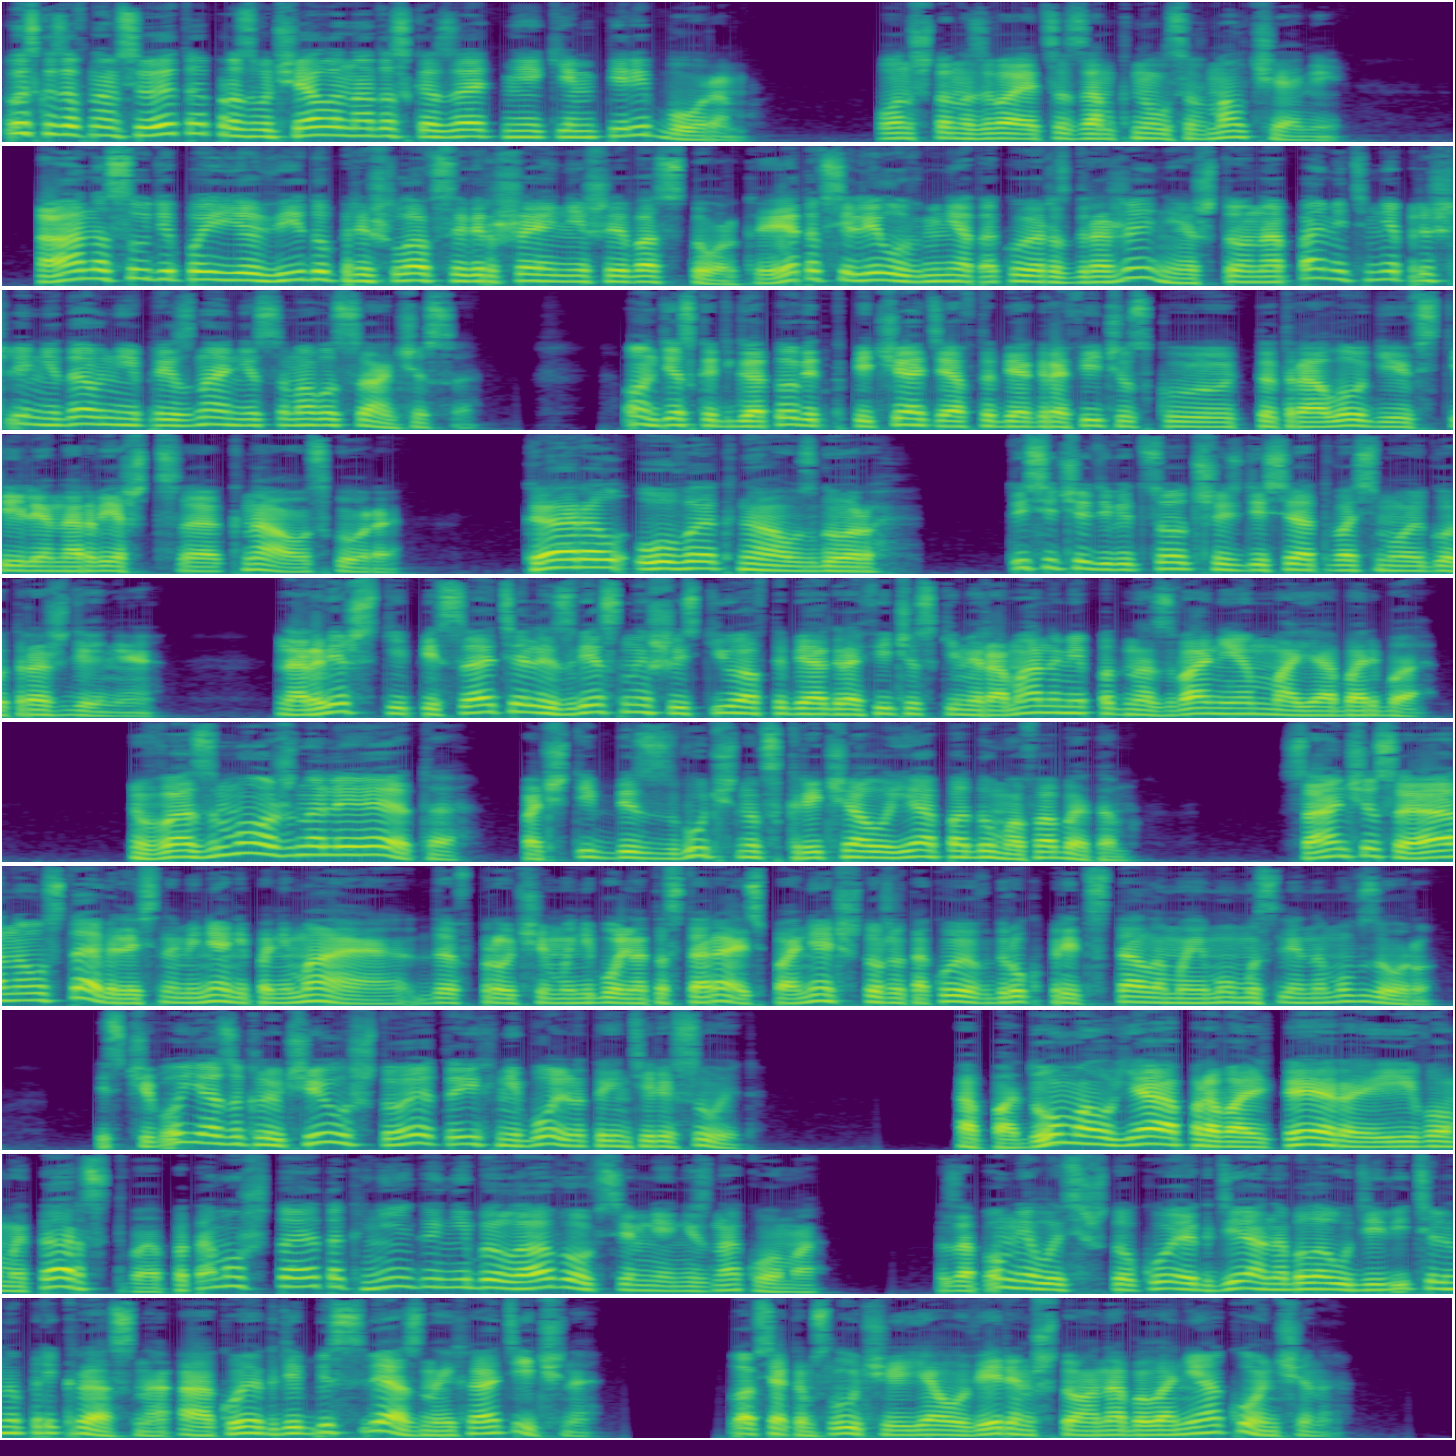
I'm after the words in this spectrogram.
Высказав нам все это, прозвучало, надо сказать, неким перебором. Он, что называется, замкнулся в молчании. Анна, судя по ее виду, пришла в совершеннейший восторг, и это вселило в меня такое раздражение, что на память мне пришли недавние признания самого Санчеса. Он, дескать, готовит к печати автобиографическую тетралогию в стиле норвежца Кнаусгора. Карл Уве Кнаусгор, 1968 год рождения. Норвежский писатель, известный шестью автобиографическими романами под названием «Моя борьба». «Возможно ли это?» — почти беззвучно вскричал я, подумав об этом. Санчес и Анна уставились на меня, не понимая, да, впрочем, и не больно-то стараясь понять, что же такое вдруг предстало моему мысленному взору, из чего я заключил, что это их не больно-то интересует. А подумал я про Вольтера и его мытарство, потому что эта книга не была вовсе мне незнакома. Запомнилось, что кое-где она была удивительно прекрасна, а кое-где бессвязна и хаотична. Во всяком случае, я уверен, что она была не окончена.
